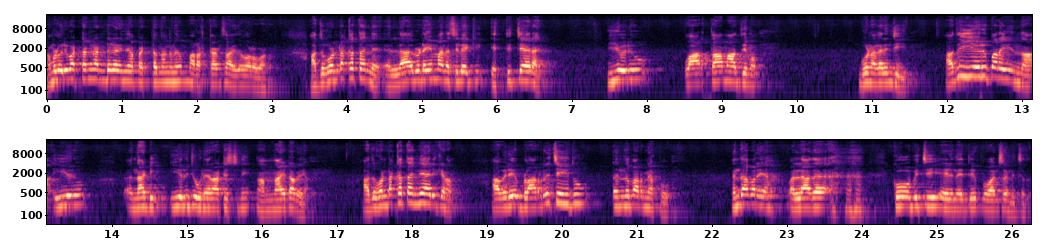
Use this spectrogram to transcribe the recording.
നമ്മൾ ഒരു വട്ടം കണ്ടു കഴിഞ്ഞാൽ പെട്ടെന്ന് അങ്ങനെ മറക്കാൻ സാധ്യത കുറവാണ്. അതുകൊണ്ടൊക്കെ തന്നെ എല്ലാവരുടെയും മനസ്സിലേക്ക് എത്തിച്ചേരാൻ ഈ ഒരു വാർത്താ മാധ്യമം ഗുണകരം ചെയ്യും. അത് ഈ ഒരു പറയുന്ന ഈ ഒരു നടി ഈ ഒരു ജൂനിയർ ആർട്ടിസ്റ്റിന് നന്നായിട്ട് അറിയാം. അതുകൊണ്ടൊക്കെ തന്നെ ആയിരിക്കണം അവർ ബ്ലർ ചെയ്തു എന്ന് പറഞ്ഞപ്പോൾ എന്താ പറയുക വല്ലാതെ കോപിച്ച് എഴുന്നേറ്റ് പോകാൻ ശ്രമിച്ചത്.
